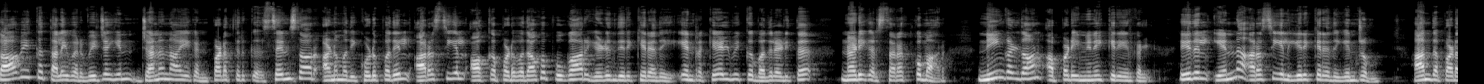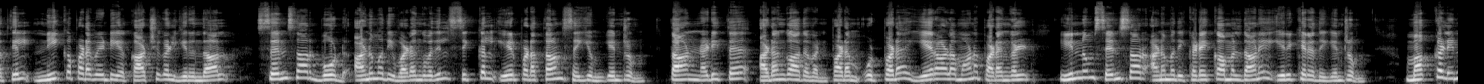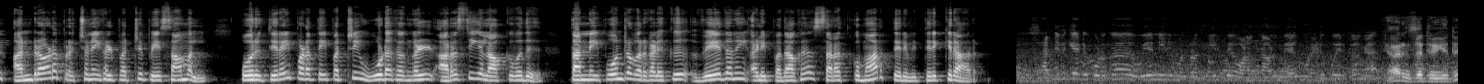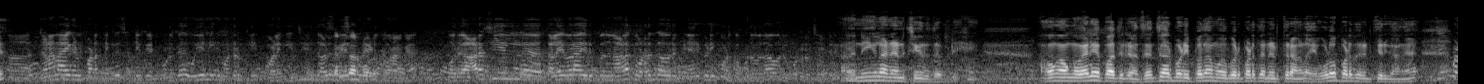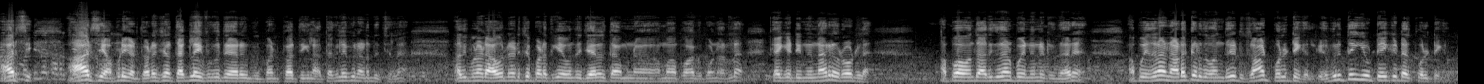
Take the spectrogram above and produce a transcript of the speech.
தாவேக்க தலைவர் விஜயின் ஜனநாயகன் படத்திற்கு சென்சார் அனுமதி கொடுப்பதில் அரசியல் ஆக்கப்படுவதாக புகார் எழுந்திருக்கிறது என்ற கேள்விக்கு பதிலளித்த நடிகர் சரத்குமார் நீங்கள்தான் அப்படி நினைக்கிறீர்கள். இதில் என்ன அரசியல் இருக்கிறது என்றும் அந்த படத்தில் நீக்கப்பட வேண்டிய காட்சிகள் இருந்தால் சென்சார் போர்டு அனுமதி வழங்குவதில் சிக்கல் ஏற்படத்தான் செய்யும் என்றும் தான் நடித்த அடங்காதவன் படம் உட்பட ஏராளமான படங்கள் இன்னும் சென்சார் அனுமதி கிடைக்காமல் தானே இருக்கிறது என்றும் மக்களின் அன்றாட பிரச்சனைகள் பற்றி பேசாமல் ஒரு திரைப்படத்தை பற்றி ஊடகங்கள் அரசியலாக்குவது தன்னை போன்றவர்களுக்கு வேதனை அளிப்பதாக சரத்குமார் தெரிவித்திருக்கிறார். சர்டிபிகேட் கொடுக்க உயர்நீதிமன்றம் தீர்ப்பே வழங்கினாலும் மேல்முறையீடு போயிருக்காங்க. யாருக்கு சர்டிஃபிகேட்டு ஆஹ் ஜனநாயகன் படத்துக்கு சர்டிபிகேட் கொடுக்க உயர்நீதிமன்றம் தீர்ப்பு வழங்கிச்சு இருந்தாலும் மேல்முறையீடு போறாங்க. ஒரு அரசியல் தலைவராக இருப்பதனால தொடர்ந்து அவருக்கு நெருக்கடி கொடுக்கப்படுவதா ஒரு குற்றச்சாட்டு இருக்கு. அது நீங்களா நினச்சிக்கிறது அப்படி. அவங்க அவங்க வேலையை பார்த்துட்டாங்க சென்சார் போர்டு இப்போ தான் ஒரு படத்தை நிறுத்துறாங்களா? எவ்வளோ படத்தை நிறுத்திருக்காங்க ஆர்சி ஆர்சி அப்படி கிடையாது. தொடர்ச்சியாக தக் லைஃபுக்கு இறந்து பார்த்தீங்களா? தக் லைஃப் நடந்துச்சுல்ல. அதுக்கு முன்னாடி அவர் நடித்த படத்துக்கே வந்து ஜெயலலிதா அம்மா- அம்மா பார்க்க போனார்ல. கை கட்டி நின்னார் ரோட்டில் அப்போ வந்து அதுக்கு தான் போய் நின்றுட்டு இருந்தார். அப்போ இதெல்லாம் நடக்கிறது வந்து it's not political everything you take it as political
